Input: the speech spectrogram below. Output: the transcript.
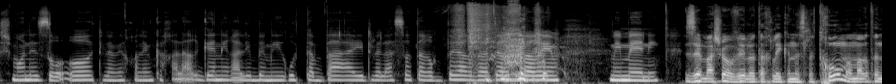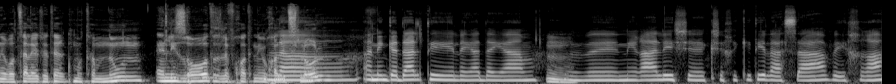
שמונה זרועות, והם יכולים ככה לארגן נראה לי במהירות את הבית, ולעשות הרבה הרבה יותר דברים ממני. זה מה שהוביל אותך להיכנס לתחום? אמרת אני רוצה להיות יותר כמו תמנון, אין לי זרועות אז לפחות אני אוכל לצלול? אני גדלתי ליד הים, Mm. ונראה לי שכשחיכיתי להסעה ואיחרה,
